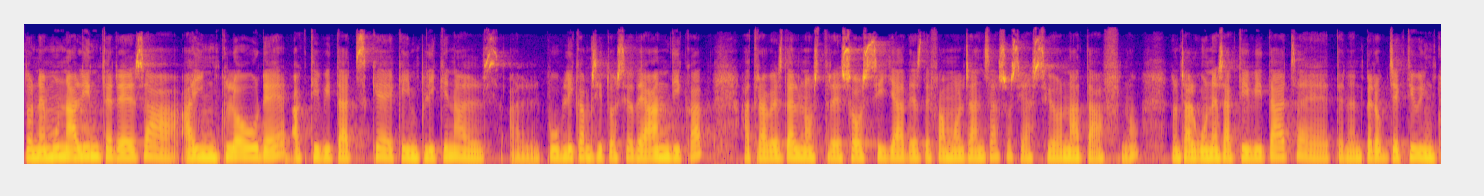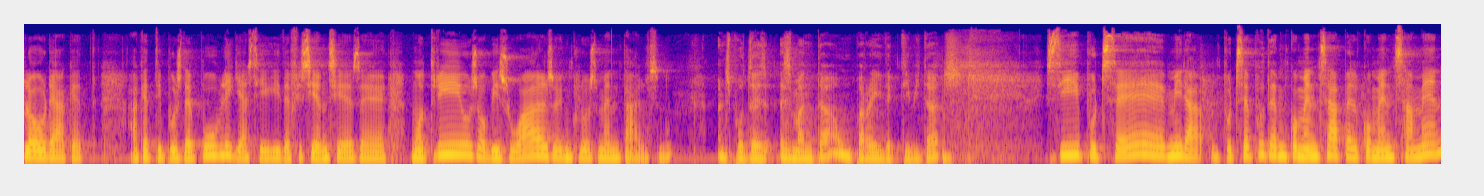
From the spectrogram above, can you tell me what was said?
donem un alt interès a, a incloure activitats que, que impliquin els, el públic en situació de a través del nostre soci ja des de fa molts anys l'associació NATAF. No? Doncs algunes activitats eh, tenen per objectiu incloure aquest, aquest tipus de públic, ja sigui deficiències eh, motrius o visuals o inclús mentals. No? Ens pots esmentar un parell d'activitats? Sí, potser, mira, potser podem començar pel començament,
